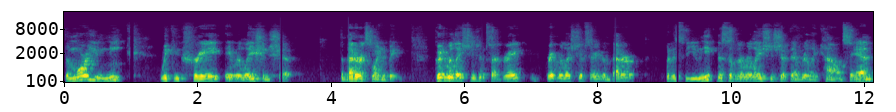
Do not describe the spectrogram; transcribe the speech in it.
the more unique we can create a relationship, the better it's going to be. Good relationships are great, great relationships are even better but it's the uniqueness of the relationship that really counts. And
